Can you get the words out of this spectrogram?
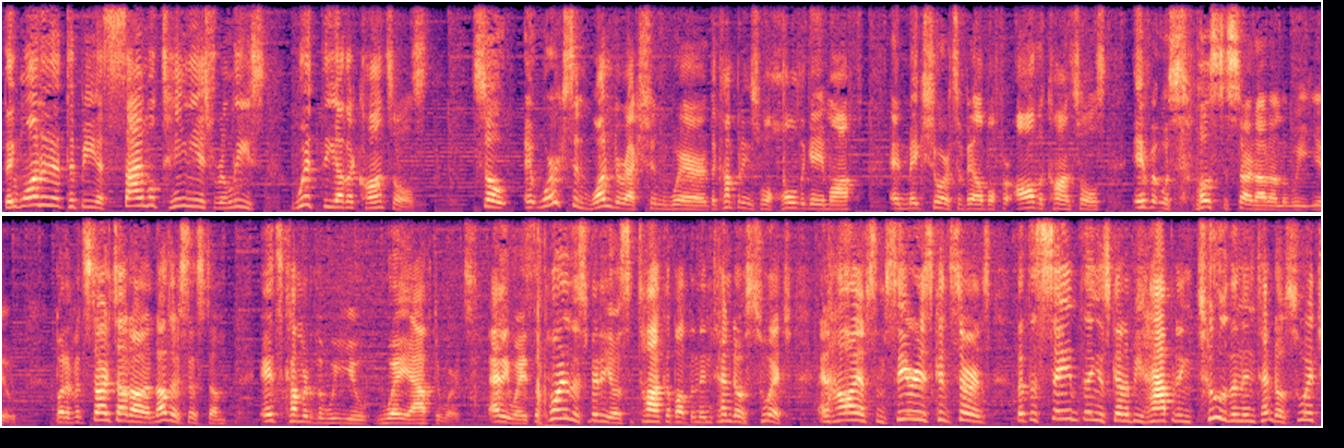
they wanted it to be a simultaneous release with the other consoles. So it works in one direction where the companies will hold the game off and make sure it's available for all the consoles if it was supposed to start out on the Wii U. But if it starts out on another system, it's coming to the Wii U way afterwards. Anyways, the point of this video is to talk about the Nintendo Switch and how I have some serious concerns that the same thing is going to be happening to the Nintendo Switch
